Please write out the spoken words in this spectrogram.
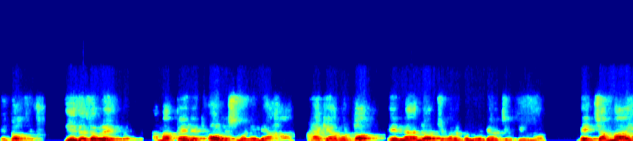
Entonces, dice sobre esto. Amapenet Olish Molim Beahad, la que abortó en la noche correspondiente al 81, Bechamay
